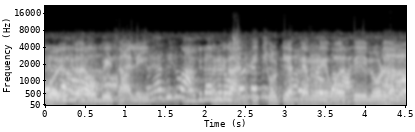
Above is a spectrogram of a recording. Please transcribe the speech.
होळी तर उभी झाली. पण कारण ती छोटी असल्यामुळे वरती लोड झालो.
